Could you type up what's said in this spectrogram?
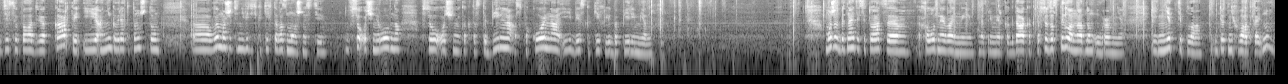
Здесь выпало две карты, и они говорят о том, что э, вы можете не видеть каких-то возможностей. Ну, все очень ровно, все очень как-то стабильно, спокойно и без каких-либо перемен. Может быть, знаете, ситуация холодной войны, например, когда как-то все застыло на одном уровне и нет тепла, идет нехватка. Ну, в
